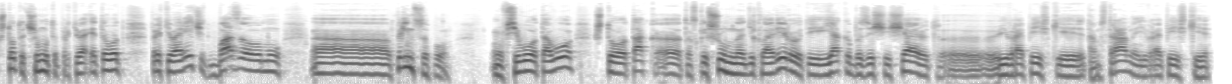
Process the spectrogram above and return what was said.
что-то чему-то противоречит. Это вот противоречит базовому э, принципу всего того, что так, э, так сказать, шумно декларируют и якобы защищают э, европейские там, страны, европейские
